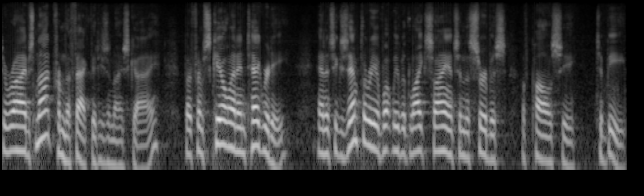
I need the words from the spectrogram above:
derives not from the fact that he's a nice guy, but from skill and integrity, and it's exemplary of what we would like science in the service of policy to be.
